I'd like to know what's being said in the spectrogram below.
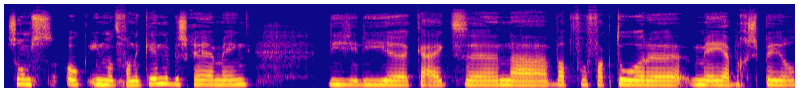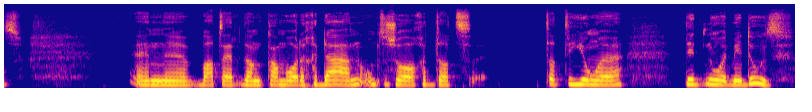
Soms ook iemand van de kinderbescherming. Die, die uh, kijkt uh, naar wat voor factoren mee hebben gespeeld. En uh, wat er dan kan worden gedaan om te zorgen dat, dat die jongen dit nooit meer doet.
